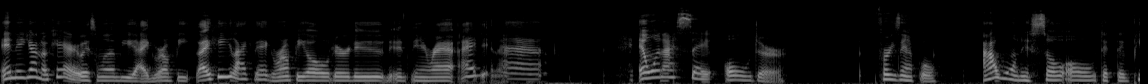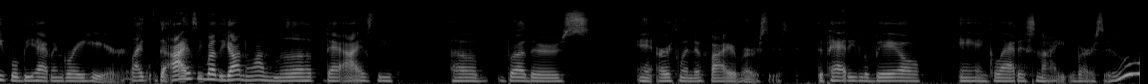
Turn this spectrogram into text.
and then y'all know KRS One be like grumpy, like he like that grumpy older dude in, rap. I did not. And when I say older, for example, I want it so old that the people be having gray hair. Like the Isley brother, y'all know I love that Isley uh, brothers and Earth, Wind, and Fire Verzuz. The Patti LaBelle and Gladys Knight Verzuz. Ooh,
